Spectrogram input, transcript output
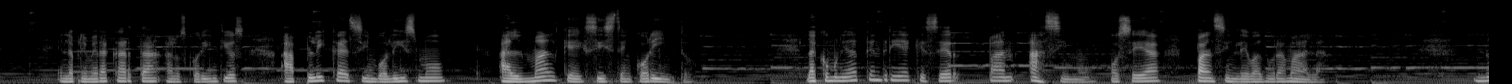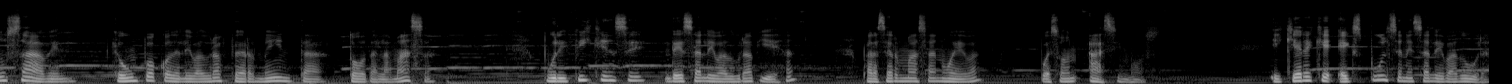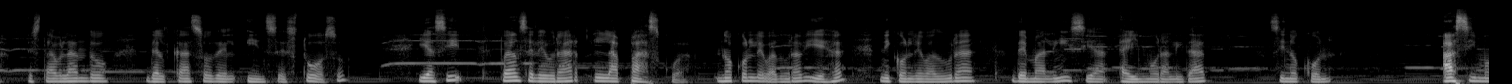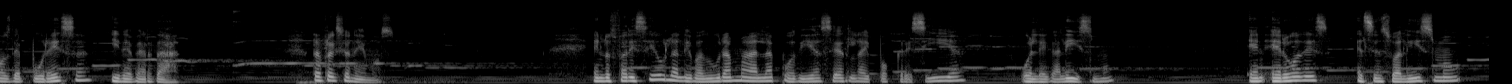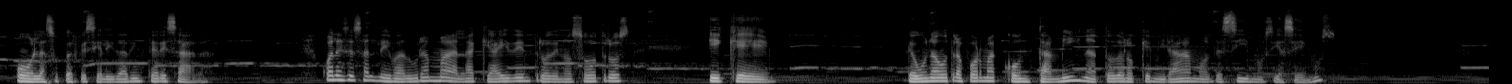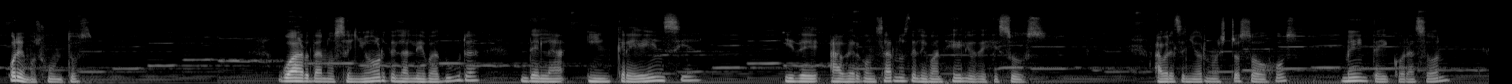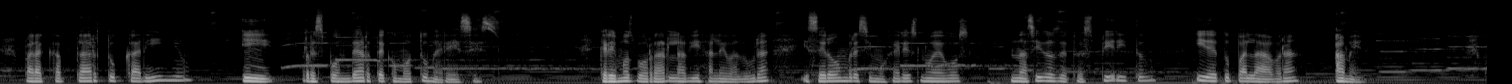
en la primera carta a los Corintios, aplica el simbolismo al mal que existe en Corinto. La comunidad tendría que ser pan ácimo, o sea, pan sin levadura mala. No saben que un poco de levadura fermenta toda la masa. Purifíquense de esa levadura vieja para hacer masa nueva, pues son ácimos. Y quiere que expulsen esa levadura. Está hablando del caso del incestuoso. Y así puedan celebrar la Pascua, no con levadura vieja, ni con levadura de malicia e inmoralidad, sino con ácimos de pureza y de verdad. Reflexionemos. En los fariseos la levadura mala podía ser la hipocresía o el legalismo. En Herodes el sensualismo o la superficialidad interesada. ¿Cuál es esa levadura mala que hay dentro de nosotros y que de una u otra forma contamina todo lo que miramos, decimos y hacemos? Oremos juntos. Guárdanos, Señor, de la levadura de la increencia y de avergonzarnos del Evangelio de Jesús. Abre, Señor, nuestros ojos, mente y corazón para captar tu cariño y responderte como tú mereces. Queremos borrar la vieja levadura y ser hombres y mujeres nuevos, nacidos de tu Espíritu y de tu palabra. Amén.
